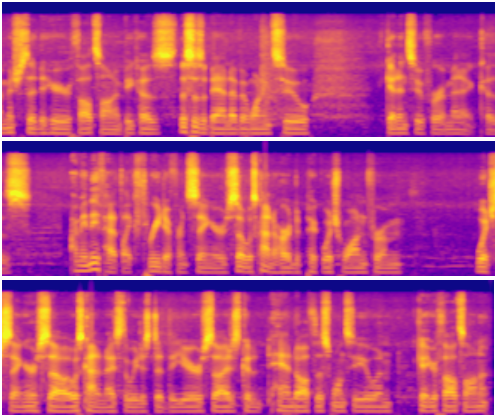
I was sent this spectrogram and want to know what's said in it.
I'm interested to hear your thoughts on it because this is a band I've been wanting to get into for a minute because I mean they've had like three different singers, so it was kind of hard to pick which one from which singer. So it was kind of nice that we just did the year, so I just could hand off this one to you and get your thoughts on it.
